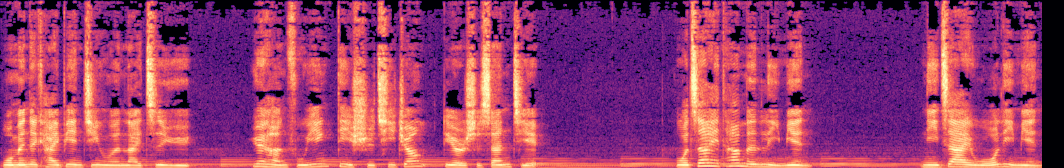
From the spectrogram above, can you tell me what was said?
我们的开篇经文来自于约翰福音第十七章第二十三节。我在他们里面，你在我里面，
